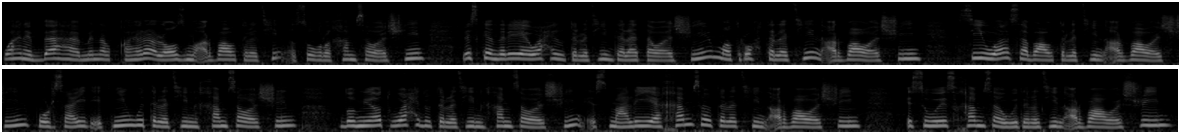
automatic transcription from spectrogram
وهنبدأها من القاهرة العظمى 34 الصغرى 25 الإسكندرية 31 23 مطروح 30 24 سيوة 37 24 بورسعيد 32 25 دمياط 31 25 إسماعيلية 35 24 السويس 35 24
